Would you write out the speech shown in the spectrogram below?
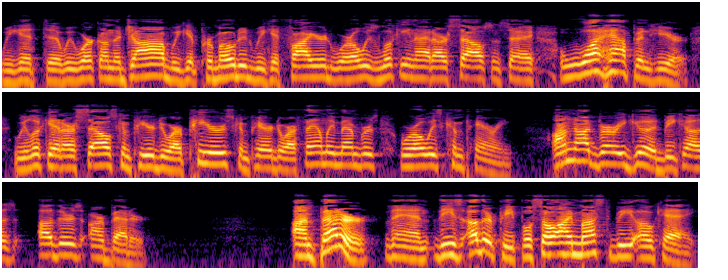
We get, uh, we work on the job. We get promoted. We get fired. We're always looking at ourselves and say, what happened here? We look at ourselves compared to our peers, compared to our family members. We're always comparing. I'm not very good because others are better. I'm better than these other people, so I must be okay.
